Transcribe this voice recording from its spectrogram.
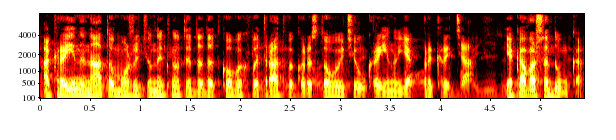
А країни НАТО можуть уникнути додаткових витрат, використовуючи Україну як прикриття. Яка ваша думка?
